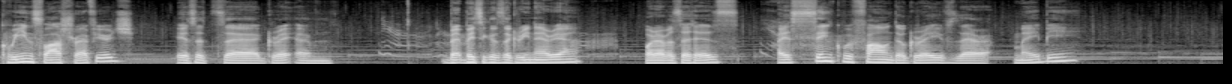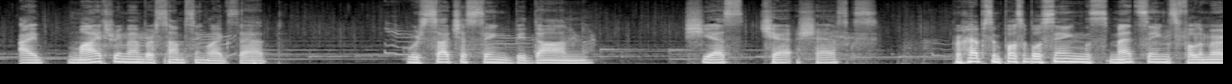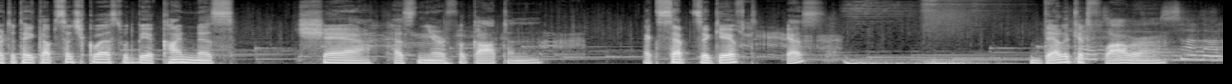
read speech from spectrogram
Queen slash refuge? Is it the gray um basically the green area? Whatever that is. I think we found the graves there Maybe? I might remember something like that. would such a thing be done? She asks. Perhaps impossible things, mad things for Lemur to take up such a quest would be a kindness Cher has near forgotten. Accept the gift, yes? Delicate flower.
